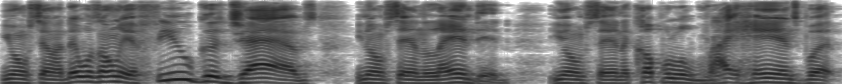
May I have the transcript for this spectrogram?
You know what I'm saying? Like, there was only a few good jabs, you know what I'm saying, landed. You know what I'm saying? A couple of right hands, but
